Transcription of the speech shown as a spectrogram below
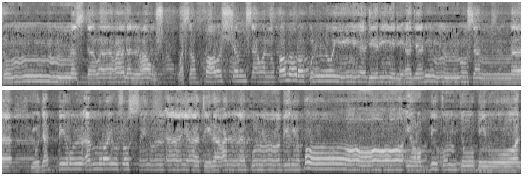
ثم استوى على العرش. وسخر الشمس والقمر كل يجري لأجل مسمى. يدبر الأمر يفصل الآيات لعلكم بلقاء ربكم توقنون.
